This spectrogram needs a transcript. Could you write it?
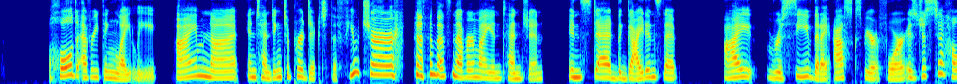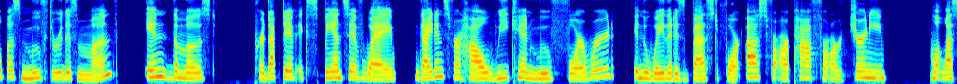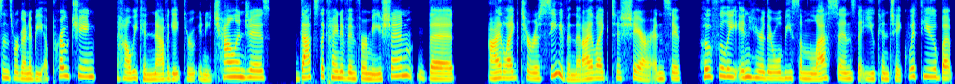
hold everything lightly. I'm not intending to predict the future. That's never my intention. Instead, the guidance that I receive, that I ask Spirit for, is just to help us move through this month in the most productive, expansive way. Guidance for how we can move forward in the way that is best for us, for our path, for our journey, mm-hmm. what lessons we're going to be approaching, how we can navigate through any challenges. That's the kind of information that I like to receive and that I like to share. And so, hopefully, in here, there will be some lessons that you can take with you, but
